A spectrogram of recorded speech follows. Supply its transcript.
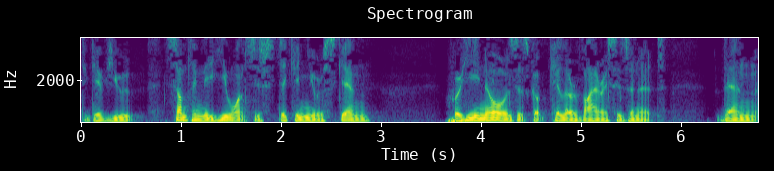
to give you something that he wants to stick in your skin, where he knows it's got killer viruses in it, then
